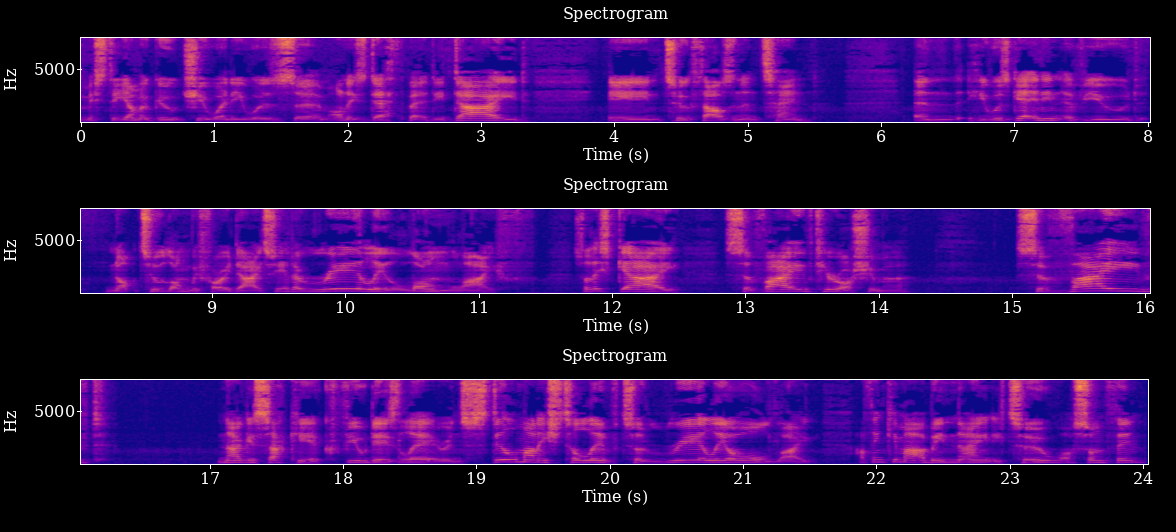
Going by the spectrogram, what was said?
Mr. Yamaguchi, when he was um, on his deathbed, he died in 2010, and he was getting interviewed not too long before he died. So he had a really long life. So this guy survived Hiroshima, survived Nagasaki a few days later, and still managed to live to really old. Like I think he might have been 92 or something.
